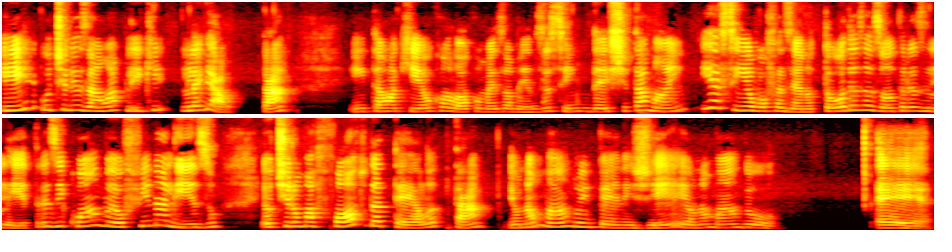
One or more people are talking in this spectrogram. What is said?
e utilizar um aplique legal, tá? Então aqui eu coloco mais ou menos assim, deste tamanho, e assim eu vou fazendo todas as outras letras, e quando eu finalizo, eu tiro uma foto da tela, tá? Eu não mando em PNG, eu não mando é,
